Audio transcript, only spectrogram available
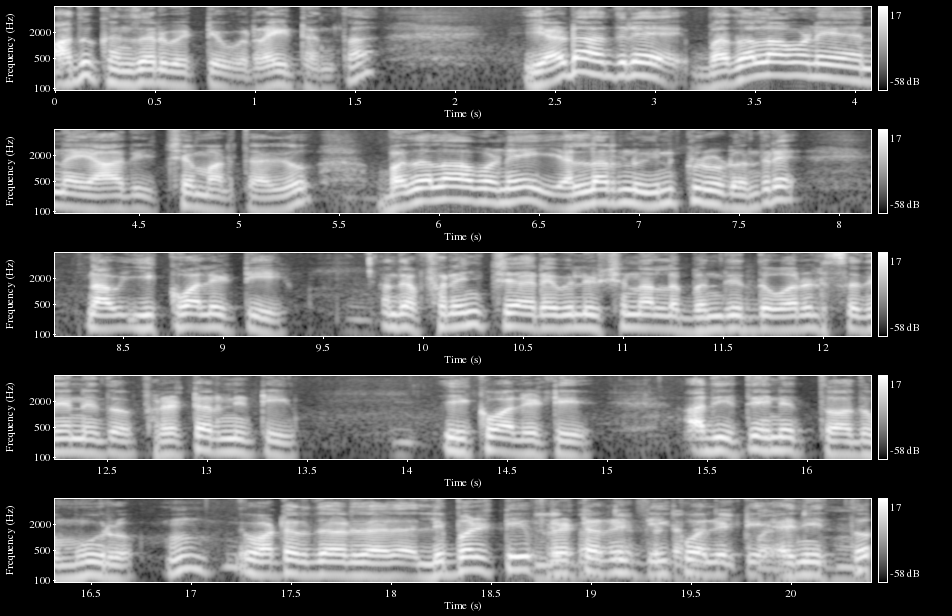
ಅದು ಕನ್ಸರ್ವೇಟಿವ್ ರೈಟ್ ಅಂತ. ಎಡ ಅಂದರೆ ಬದಲಾವಣೆಯನ್ನು ಯಾವುದು ಇಚ್ಛೆ ಮಾಡ್ತಾಯಿದ್ವು ಬದಲಾವಣೆ ಎಲ್ಲರನ್ನು ಇನ್ಕ್ಲೂಡ್ ಅಂದರೆ ನಾವು ಈಕ್ವಾಲಿಟಿ ಅಂದರೆ ಫ್ರೆಂಚ್ ರೆವಲ್ಯೂಷನಲ್ಲಿ ಬಂದಿದ್ದು ವರ್ಡ್ಸ್ ಅದೇನಿದು ಫ್ರೆಟರ್ನಿಟಿ ಈಕ್ವಾಲಿಟಿ ಅದು ಇದೇನಿತ್ತು ಅದು ಮೂರು what are the liberty fraternity equality ಏನಿತ್ತು?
